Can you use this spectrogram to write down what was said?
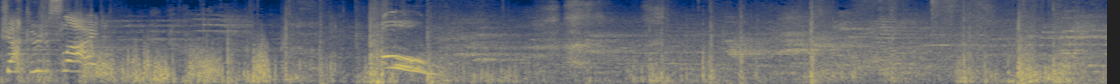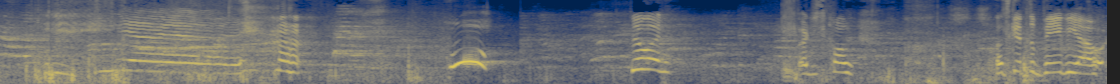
Jack, there's a slide. Oh. Yay. Woo. Dylan. I just called. Let's get the baby out.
